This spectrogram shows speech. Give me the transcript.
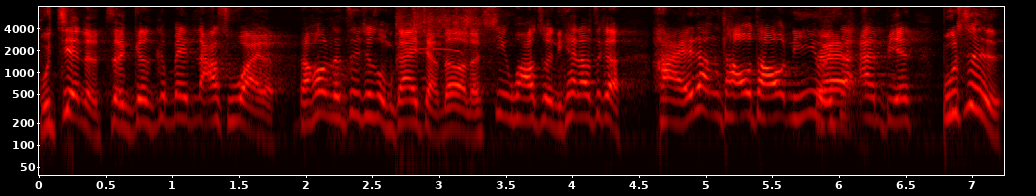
不见了，整个被拉出来了。然后呢，这就是我们刚才讲到的杏花村。你看到这个海浪滔滔，你以为在岸边？不是，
